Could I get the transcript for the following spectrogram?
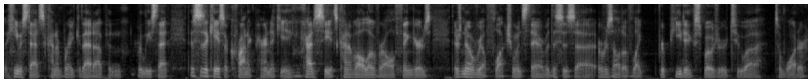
hemostats to kind of break that up and release that. This is a case of chronic paronychia. You can kind of see it's kind of all over all fingers. There's no real fluctuance there, but this is uh, a result of like repeated exposure to uh, to water.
